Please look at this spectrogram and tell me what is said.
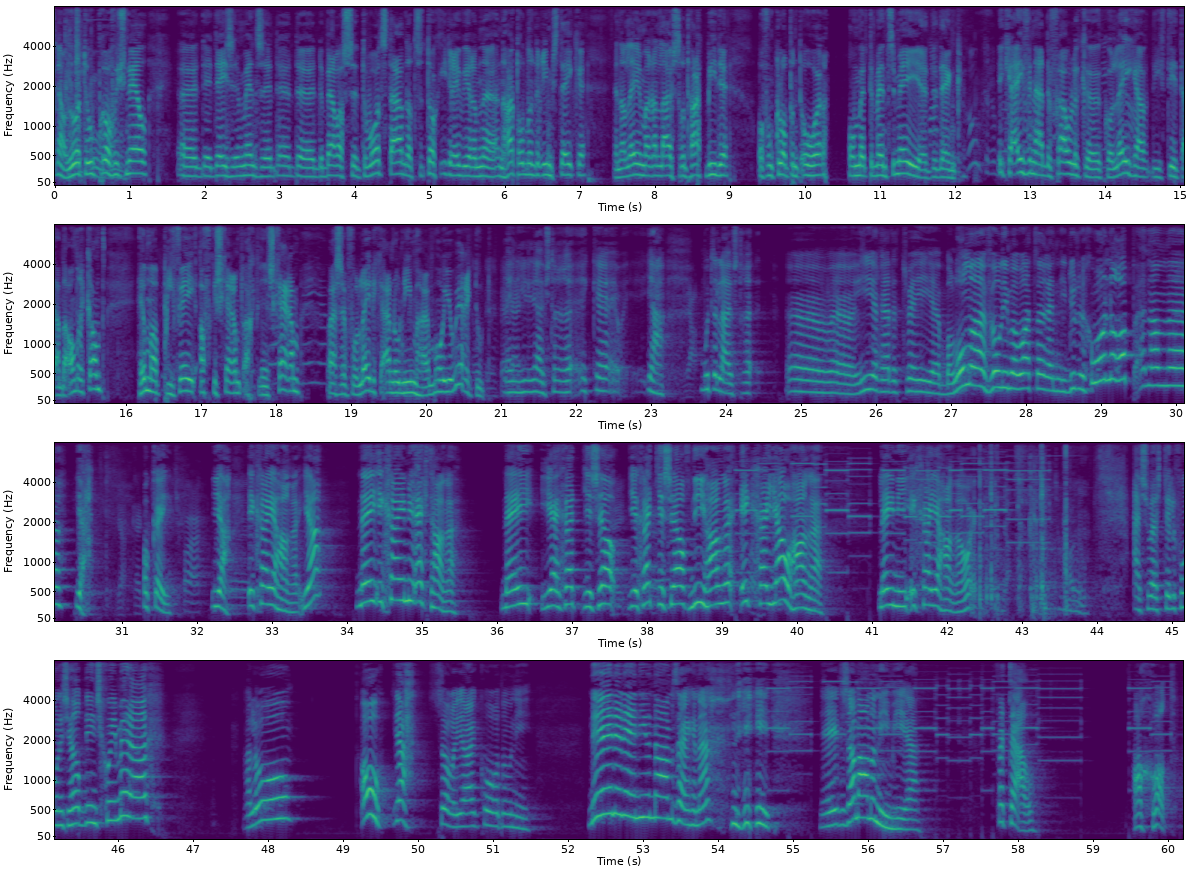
Nou, u hoort hoe professioneel eh, de- deze mensen, de, de, de bellers eh, te woord staan. Dat ze toch iedereen weer een, eh, een hart onder de riem steken. En alleen maar een luisterend hart bieden. Of een kloppend oor om met de mensen mee te denken. Ik ga even naar de vrouwelijke collega, die zit aan de andere kant. Helemaal privé, afgeschermd achter een scherm. Waar ze volledig anoniem haar mooie werk doet. Nee, niet luisteren. Ik, eh, ja, moeten luisteren. Eh, hier hadden twee eh, ballonnen, vul die met water en die doe er gewoon erop. En dan, eh, ja. Oké. Ja, ik ga je hangen. Ja? Nee, ik ga je nu echt hangen. Nee, jij gaat jezelf, je gaat jezelf niet hangen. Ik ga jou hangen. Leni, ik ga je hangen hoor. SOS Telefonische Hulpdienst, goedemiddag. Hallo? Oh, ja, sorry, ja, ik hoor het nog niet. Nee, nee, nee, niet uw naam zeggen, hè? Nee, nee, het is allemaal anoniem hier. Vertel. Ach, god.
